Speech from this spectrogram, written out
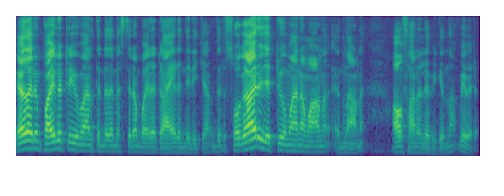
ഏതായാലും പൈലറ്റ് വിമാനത്തിന്റെ തന്നെ സ്ഥിരം പൈലറ്റ് ആയിരുന്നിരിക്കാം ഇതൊരു സ്വകാര്യ ജെറ്റ് വിമാനമാണ് എന്നാണ് അവസാനം ലഭിക്കുന്ന വിവരം.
